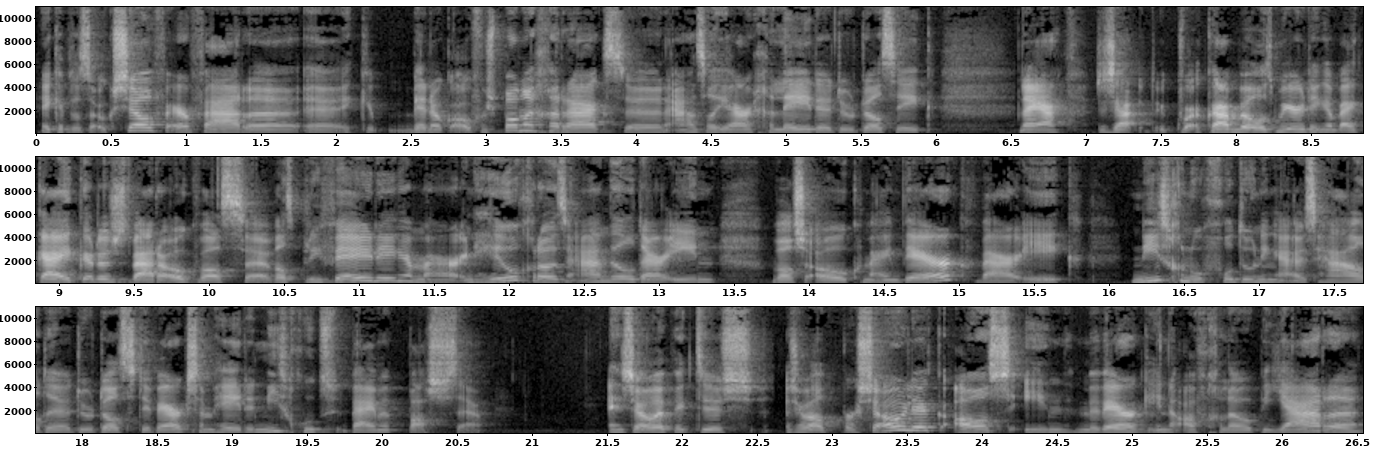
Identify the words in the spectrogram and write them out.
Ik heb dat ook zelf ervaren. Uh, ik ben ook overspannen geraakt een aantal jaar geleden doordat ik. Nou ja, er kwamen wel wat meer dingen bij kijken. Dus het waren ook wat, wat privé dingen. Maar een heel groot aandeel daarin was ook mijn werk. Waar ik niet genoeg voldoening uithaalde doordat de werkzaamheden niet goed bij me pasten. En zo heb ik dus zowel persoonlijk als in mijn werk in de afgelopen jaren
